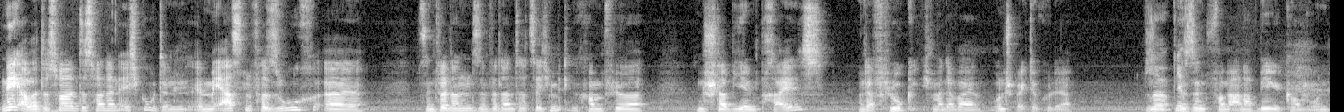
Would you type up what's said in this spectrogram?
Nee, aber das war, das war dann echt gut. Denn im ersten Versuch äh, sind, wir dann, sind wir dann tatsächlich mitgekommen für einen stabilen Preis. Und der Flug, ich meine, der war ja unspektakulär. So, Ja. Wir sind von A nach B gekommen und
